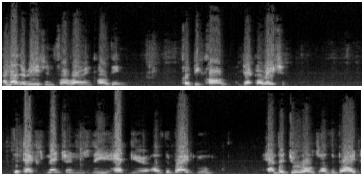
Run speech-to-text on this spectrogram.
Another reason for wearing clothing could be called decoration. The text mentions the headgear of the bridegroom and the jewels of the bride.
